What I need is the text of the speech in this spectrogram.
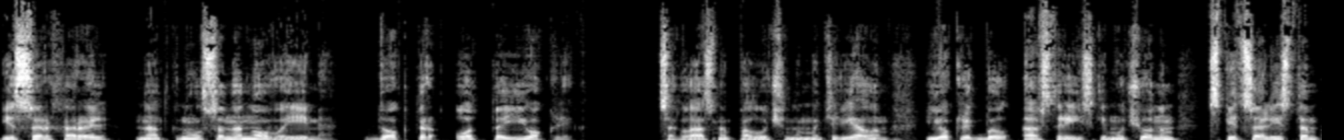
Иссер Харель наткнулся на новое имя — доктор Отто Йоклик. Согласно полученным материалам, Йоклик был австрийским ученым, специалистом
